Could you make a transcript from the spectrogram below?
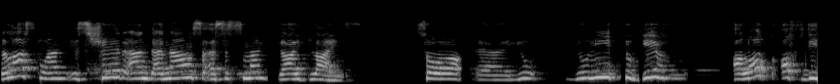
The last one is share and announce assessment guidelines. So uh, you, you need to give a lot of the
